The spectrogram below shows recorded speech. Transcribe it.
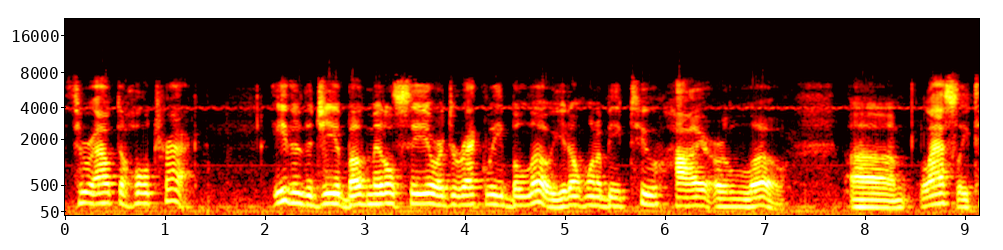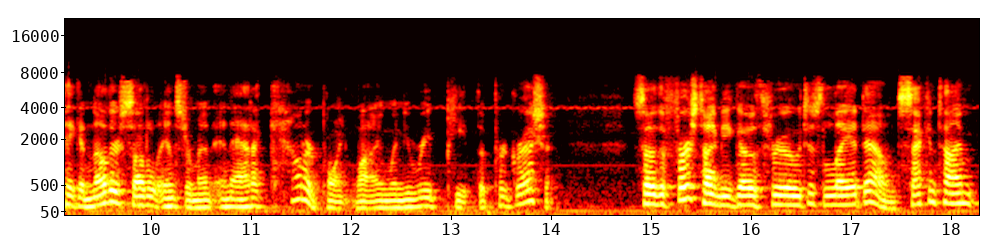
throughout the whole track. Either the G above middle C or directly below. You don't want to be too high or low. Um, lastly, take another subtle instrument and add a counterpoint line when you repeat the progression. So the first time you go through, just lay it down. Second time,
